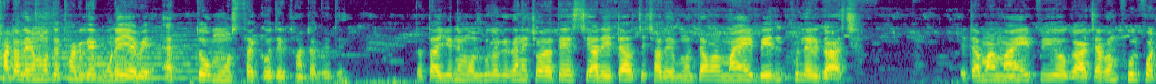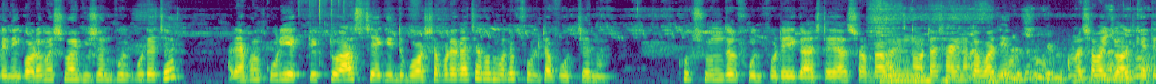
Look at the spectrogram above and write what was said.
খাঁটালের মধ্যে থাকলে মরে যাবে, এত মোষ থাকে ওদের খাঁটালেতে। তো তাই জন্য মোষগুলোকে এখানে চড়াতে এসছে। আর এটা হচ্ছে ছাদের মধ্যে আমার মায়ের বেল ফুলের গাছ। এটা আমার মায়ের প্রিয় গাছ। এখন ফুল ফোটেনি। গরমের সময় ভীষণ ফুল ফুটেছে। আর এখন কুড়ি একটু একটু আসছে, কিন্তু বর্ষা পড়ে গেছে, এখন বলে ফুলটা ফুটছে না। খুব সুন্দর ফুল ফোটে এই গাছটায়। আর সকাল নটা সাড়ে নটা বাজে। আমরা সবাই জল খেতে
